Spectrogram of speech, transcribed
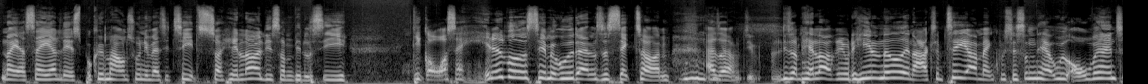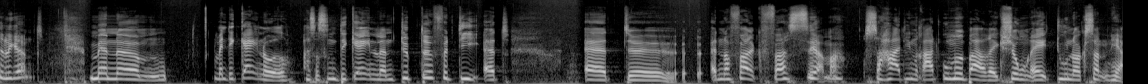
når jeg sagde, at jeg læste på Københavns Universitet, så hellere ligesom ville sige, det går også af helvede til med uddannelsessektoren. altså, de, ligesom hellere at rive det hele ned, end at acceptere, at man kunne se sådan her ud og være intelligent. Men, øhm, Men det gav noget. Altså sådan, det gav en eller anden dybde, fordi at, at, øh, at når folk først ser mig, så har de en ret umiddelbar reaktion af, du er nok sådan her.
